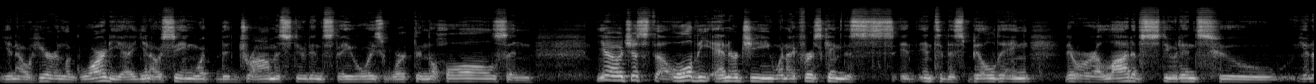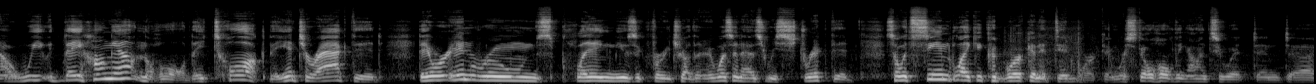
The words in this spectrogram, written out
you know, here in LaGuardia, you know, seeing what the drama students, they always worked in the halls and, you know, just all the energy when I first came this into this building. There were a lot of students who, you know, we they hung out in the hall. They talked, they interacted. They were in rooms playing music for each other. It wasn't as restricted. So it seemed like it could work and it did work. And we're still holding on to it and uh,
